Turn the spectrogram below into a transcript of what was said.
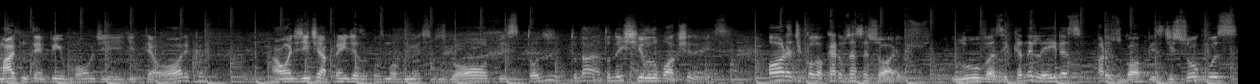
mais um tempinho bom de, de teórica, onde a gente aprende os movimentos dos golpes, todo, todo, todo estilo do boxe chinês. Hora de colocar os acessórios, luvas e caneleiras para os golpes de socos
